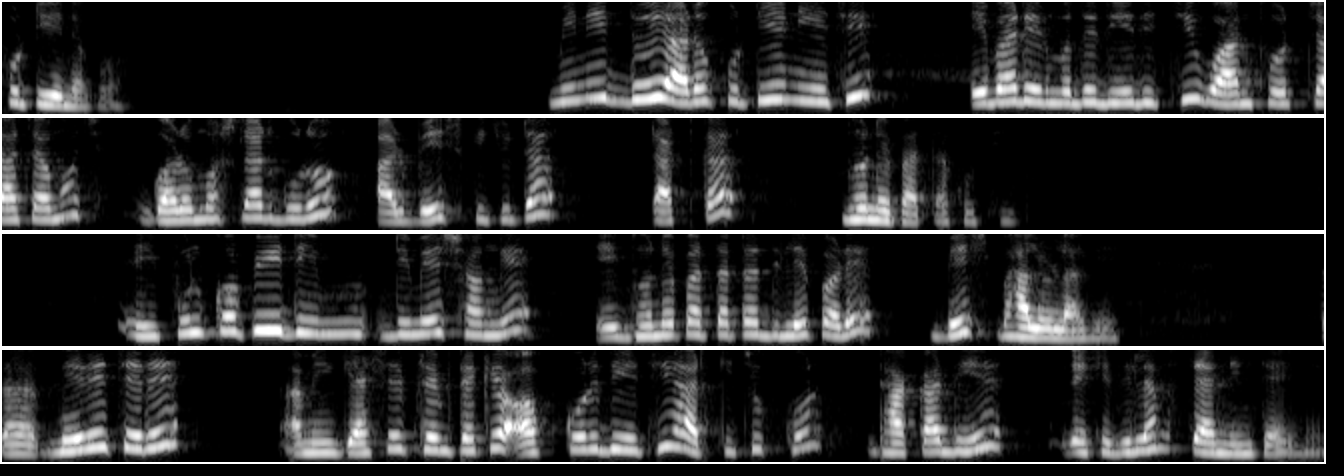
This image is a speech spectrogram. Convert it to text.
ফুটিয়ে নেব। মিনিট দুই আরও ফুটিয়ে নিয়েছি। এবার এর মধ্যে দিয়ে দিচ্ছি ওয়ান ফোর চা চামচ গরম মশলার গুঁড়ো আর বেশ কিছুটা টাটকা ধনে পাতা কুচি। এই ফুলকপি ডিম, ডিমের সঙ্গে এই ধনে পাতাটা দিলে পরে বেশ ভালো লাগে। তা নেড়ে চেড়ে আমি গ্যাসের ফ্লেমটাকে অফ করে দিয়েছি আর কিছুক্ষণ ঢাকা দিয়ে রেখে দিলাম স্ট্যান্ডিং টাইমে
